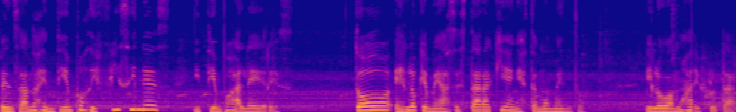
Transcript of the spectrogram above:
pensando en tiempos difíciles y tiempos alegres. Todo es lo que me hace estar aquí en este momento y lo vamos a disfrutar.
